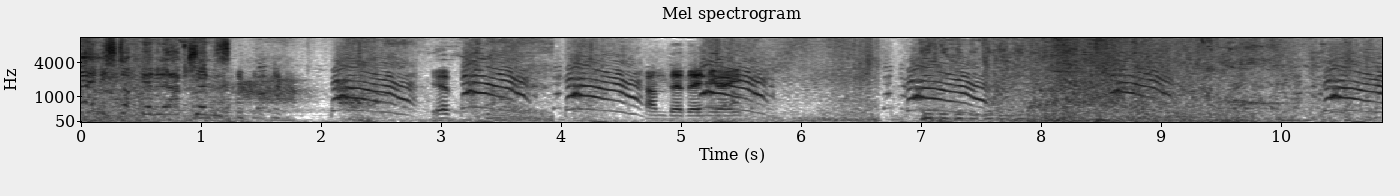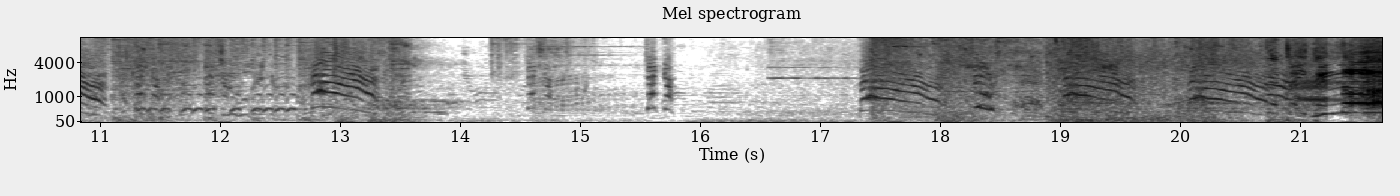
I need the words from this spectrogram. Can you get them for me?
Let me stop the reactions. Yep. I'm dead anyway. No!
